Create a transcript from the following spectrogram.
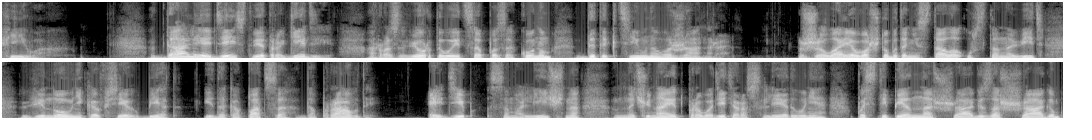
Фивах. Далее действие трагедии развертывается по законам детективного жанра желая во что бы то ни стало установить виновника всех бед и докопаться до правды, Эдип самолично начинает проводить расследование, постепенно, шаг за шагом,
